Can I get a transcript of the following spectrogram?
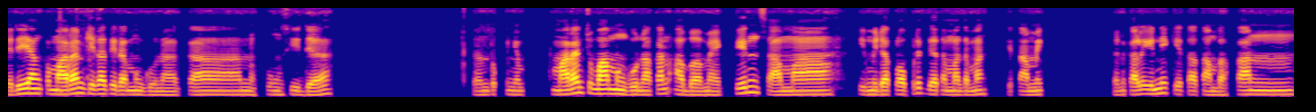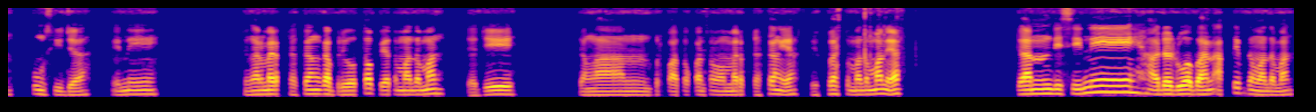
Jadi yang kemarin kita tidak menggunakan fungsida. Dan untuk kemarin cuma menggunakan abamectin sama imidacloprid ya teman-teman kita mix dan kali ini kita tambahkan fungsida. Ini dengan merek dagang Cabriotop ya teman-teman. Jadi jangan berpatokan sama merek dagang ya bebas teman-teman ya. Dan di sini ada dua bahan aktif teman-teman.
